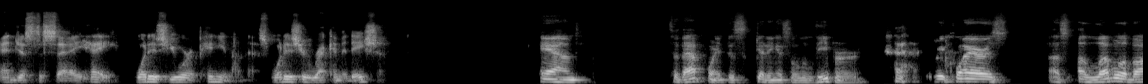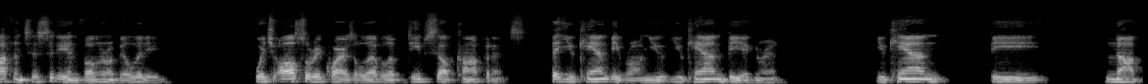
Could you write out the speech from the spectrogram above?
and just to say, hey, what is your opinion on this? What is your recommendation? And to that point, this getting us a little deeper requires a, a level of authenticity and vulnerability, which also requires a level of deep self confidence that you can be wrong, you you can be ignorant, you can be not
